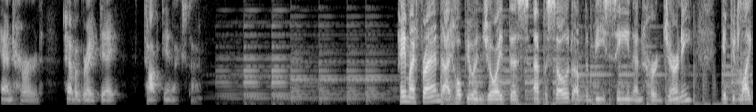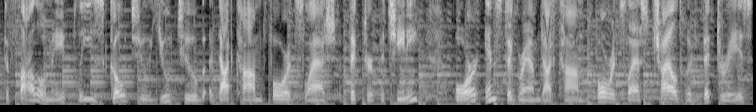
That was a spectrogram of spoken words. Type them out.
and heard. Have a great day. Talk to you next time. Hey, my friend, I hope you enjoyed this episode of the Be Seen and Heard Journey. If you'd like to follow me, please go to youtube.com forward slash Victor Pacini or instagram.com forward slash childhood victories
